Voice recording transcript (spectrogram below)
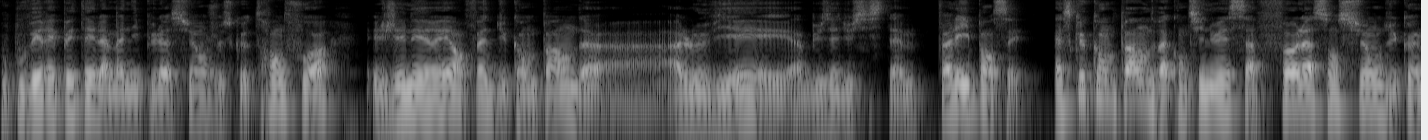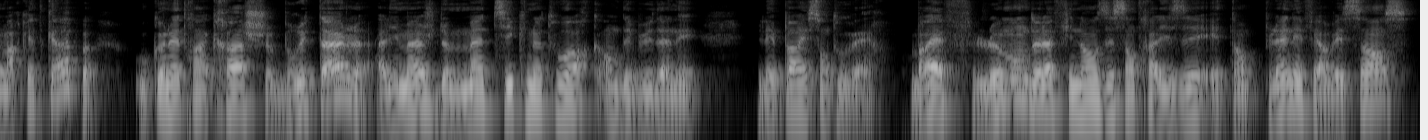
Vous pouvez répéter la manipulation jusque 30 fois et générer en fait du compound à, levier et abuser du système. Fallait y penser. Est-ce que Compound va continuer sa folle ascension du CoinMarketCap ou connaître un crash brutal à l'image de Matic Network en début d'année? Les paris sont ouverts. Bref, le monde de la finance décentralisée est en pleine effervescence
